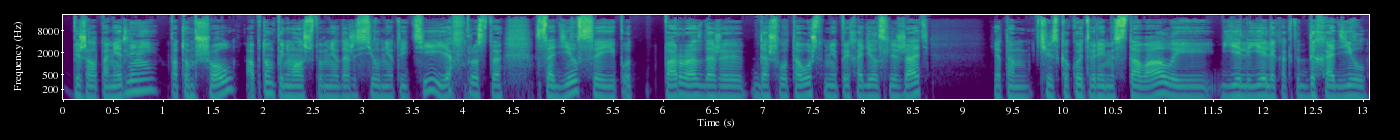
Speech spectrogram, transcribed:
бежал помедленней, потом шел, а потом понимал, что у меня даже сил нет идти, и я просто садился, и вот пару раз даже дошло до того, что мне приходилось лежать. Я там через какое-то время вставал и еле-еле как-то доходил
